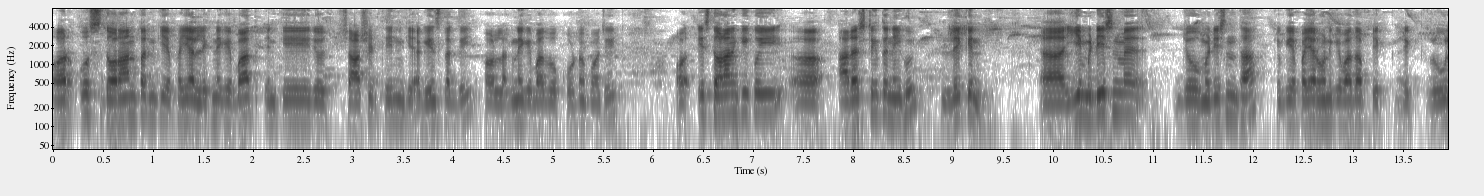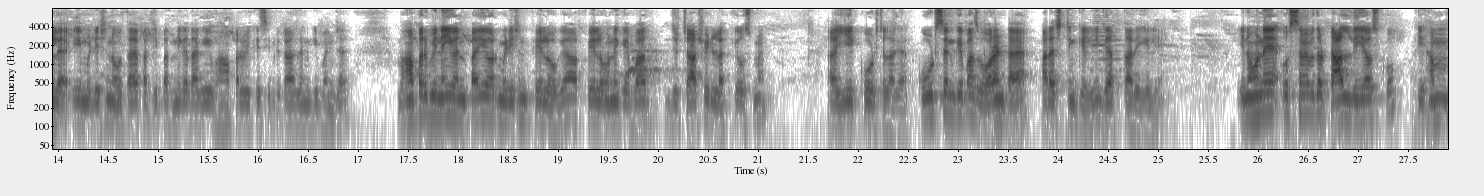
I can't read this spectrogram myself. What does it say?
और उस दौरान पर इनकी एफआईआर लिखने के बाद इनकी जो चार्जशीट थी इनकी अगेंस्ट लग गई और लगने के बाद वो कोर्ट में पहुँच और इस दौरान की कोई अरेस्टिंग तो नहीं हुई लेकिन आ, ये मेडिसिन में जो मेडिसिन था क्योंकि एफआईआर होने के बाद अब एक एक रूल है कि मेडिसिन होता है पति पत्नी का ताकि वहाँ पर भी किसी प्रकार से इनकी बन जाए। वहाँ पर भी नहीं बन पाई और मेडिसिन फेल हो गया और फेल होने के बाद जो चार्जशीट लग के उसमें ये कोर्ट चला गया। कोर्ट से इनके पास वारंट आया अरेस्टिंग के लिए गिरफ्तारी के लिए। इन्होंने उस समय पर तो टाल दिया उसको कि हम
